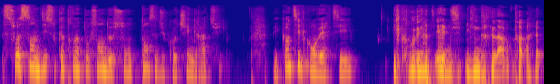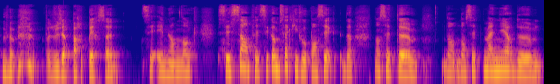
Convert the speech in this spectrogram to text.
70 ou 80% de son temps, c'est du coaching gratuit. Mais quand il convertit, il convertit à 10 000 dollars par, je veux dire, par personne. C'est énorme. Donc, c'est ça, en fait. C'est comme ça qu'il faut penser dans, cette, euh, dans, cette manière de,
